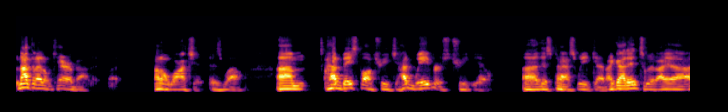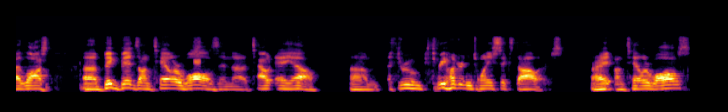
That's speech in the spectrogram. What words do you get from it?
Not that I don't care about it, I don't watch it as well. Um, how'd baseball treat you? How'd waivers treat you? uh, this past weekend. I got into it. I uh, I lost uh, big bids on Taylor Walls in uh, Tout AL. Um, I threw three hundred and twenty six dollars right on Taylor Walls,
